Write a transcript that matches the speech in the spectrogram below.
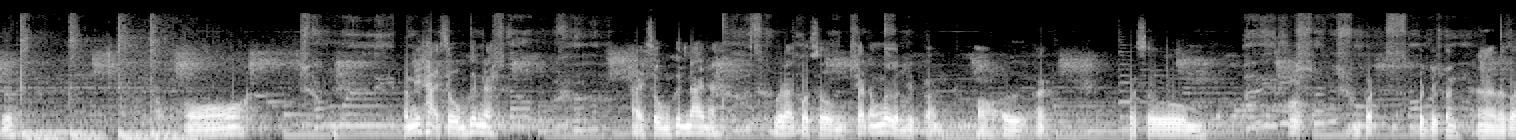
เออโอ้ตอนนี้ถ่ายซูมขึ้นนะ ถ่ายซูมขึ้นได้นะ เวลากดซูมก็ต้องเลิกหยุดก่อนอ๋อเออ อะ กดซูมอืมกดกดหยุดก่อน อ่า แล้วก็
